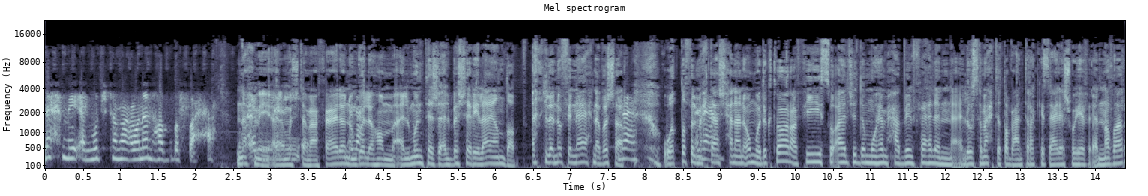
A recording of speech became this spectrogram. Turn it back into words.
نحمي المجتمع وننهض بالصحة نحمي المجتمع فعلا نعم. ونقول لهم المنتج البشري لا ينضب لأنه في النهاية إحنا بشر نعم. والطفل محتاج نعم. حنان أمه دكتورة في سؤال جدا مهم حابين فعلا لو سمحتي طبعا تركز عليه شوية في النظر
